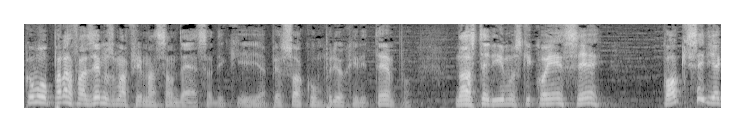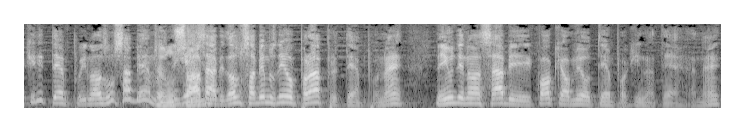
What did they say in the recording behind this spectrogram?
Como para fazermos uma afirmação dessa, de que a pessoa cumpriu aquele tempo, nós teríamos que conhecer qual que seria aquele tempo. E nós não sabemos, Você não ninguém sabe? sabe. Nós não sabemos nem o próprio tempo, né? Nenhum de nós sabe qual que é o meu tempo aqui na Terra, né?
